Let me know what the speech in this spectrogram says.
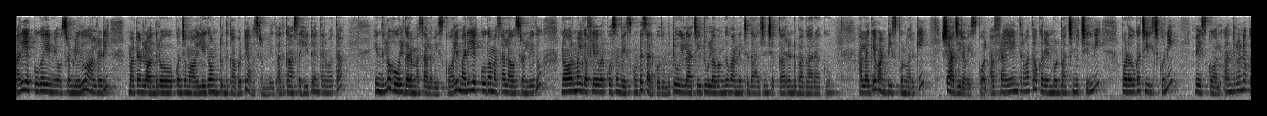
మరీ ఎక్కువగా ఏమీ అవసరం లేదు. ఆల్రెడీ మటన్లో అందులో కొంచెం ఆయిలీగా ఉంటుంది కాబట్టి అవసరం లేదు. అది కాస్త హీట్ అయిన తర్వాత ఇందులో హోల్ గరం మసాలా వేసుకోవాలి. మరీ ఎక్కువగా మసాలా అవసరం లేదు. నార్మల్గా ఫ్లేవర్ కోసం వేసుకుంటే సరిపోతుంది. టూ ఇలాచి టూ లవంగ వన్ ఇంచ్ దాల్చిన చెక్క రెండు బగారాకు అలాగే వన్ టీ స్పూన్ వరకు షాజీరా వేసుకోవాలి. అవి ఫ్రై అయిన తర్వాత ఒక రెండు మూడు పచ్చిమిర్చిల్ని పొడవుగా చీల్చుకొని వేసుకోవాలి. అందులోనే ఒక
